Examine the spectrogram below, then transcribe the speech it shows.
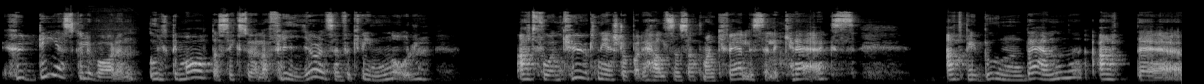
Hur det skulle vara den ultimata sexuella frigörelsen för kvinnor, att få en kuk nerstoppad i halsen så att man kvälls eller kräks, att bli bunden, att eh,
